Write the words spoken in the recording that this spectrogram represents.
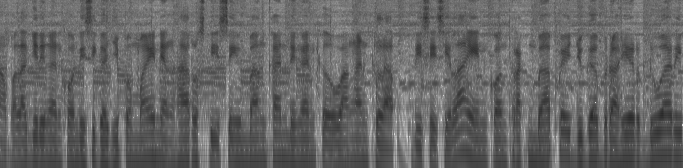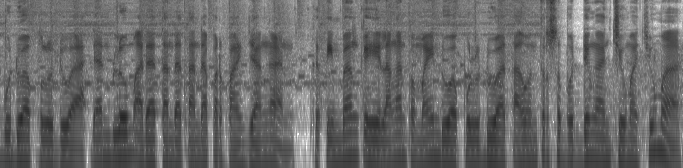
apalagi dengan kondisi gaji pemain yang harus diseimbangkan dengan keuangan klub. Di sisi lain, kontrak Mbappe juga berakhir 2022 dan belum ada tanda-tanda perpanjangan. Ketimbang kehilangan pemain 22 tahun tersebut dengan cuma-cuma Cuma,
